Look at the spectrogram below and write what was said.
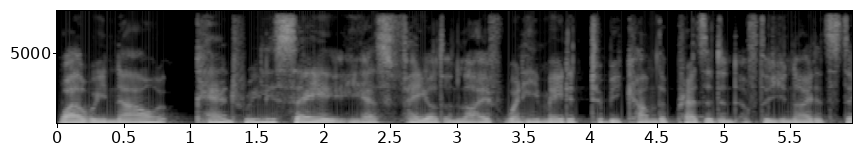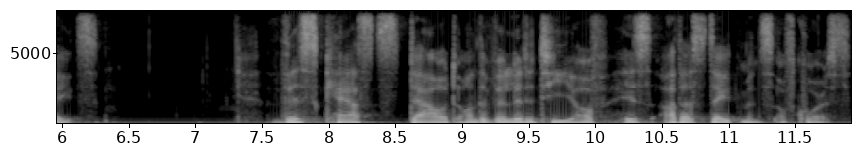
while we now can't really say he has failed in life when he made it to become the President of the United States. This casts doubt on the validity of his other statements, of course.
